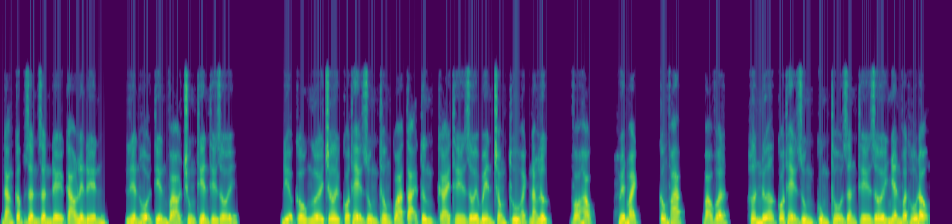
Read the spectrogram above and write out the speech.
đẳng cấp dần dần đề cao lên đến, liền hội tiến vào trung thiên thế giới. Địa cầu người chơi có thể dùng thông qua tại từng cái thế giới bên trong thu hoạch năng lực, võ học, huyết mạch, công pháp, bảo vật, hơn nữa có thể dùng cùng thổ dân thế giới nhân vật hô động,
